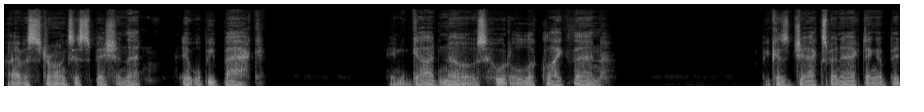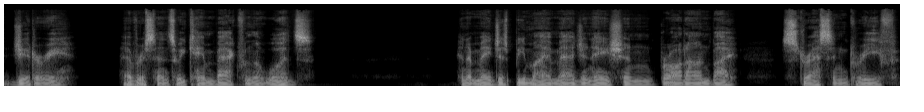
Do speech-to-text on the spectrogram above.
I have a strong suspicion that it will be back, and God knows who it'll look like then. Because Jack's been acting a bit jittery ever since we came back from the woods. And it may just be my imagination brought on by stress and grief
